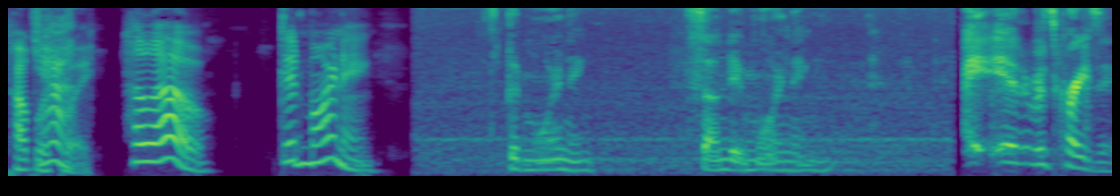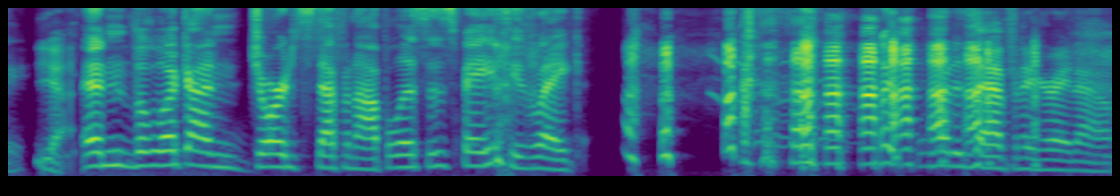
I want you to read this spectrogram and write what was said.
publicly. Hello. Good morning. Good morning. Sunday morning. I, it was crazy. Yeah. And the look on George Stephanopoulos' face, he's like, like, what is happening right now?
